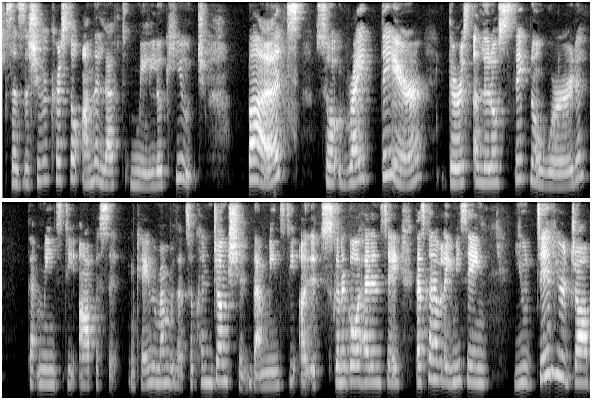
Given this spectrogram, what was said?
It says the sugar crystal on the left may look huge, but so right there there's a little signal word that means the opposite okay remember that's a conjunction that means the uh, it's gonna go ahead and say that's kind of like me saying you did your job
